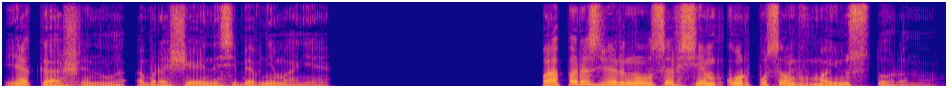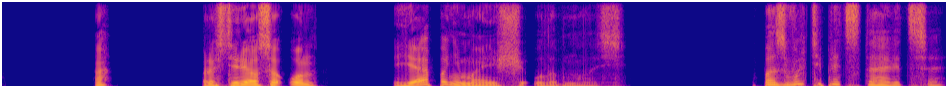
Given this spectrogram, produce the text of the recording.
Я кашлянула, обращая на себя внимание. Папа развернулся всем корпусом в мою сторону. Растерялся он. Я, понимающе улыбнулась. «Позвольте представиться.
